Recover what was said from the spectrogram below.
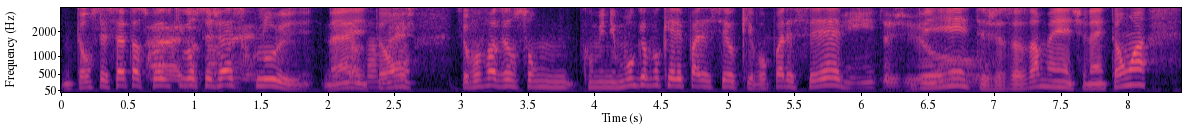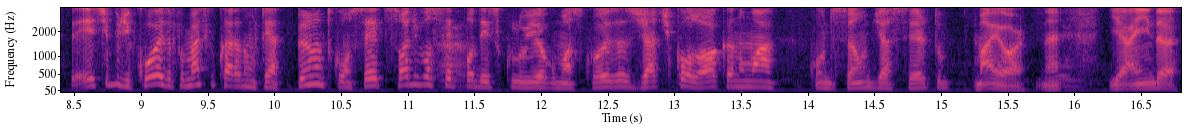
Então tem certas coisas é, que você já exclui, né? Então, exatamente. Então, se eu vou fazer o som com Minimoog, eu vou querer parecer o quê? Vou parecer vintage, vintage, ou... exatamente, né? Então, esse tipo de coisa, por mais que o cara não tenha tanto conceito, só de você é. poder excluir algumas coisas já te coloca numa condição de acerto maior, né? Sim. né? E ainda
